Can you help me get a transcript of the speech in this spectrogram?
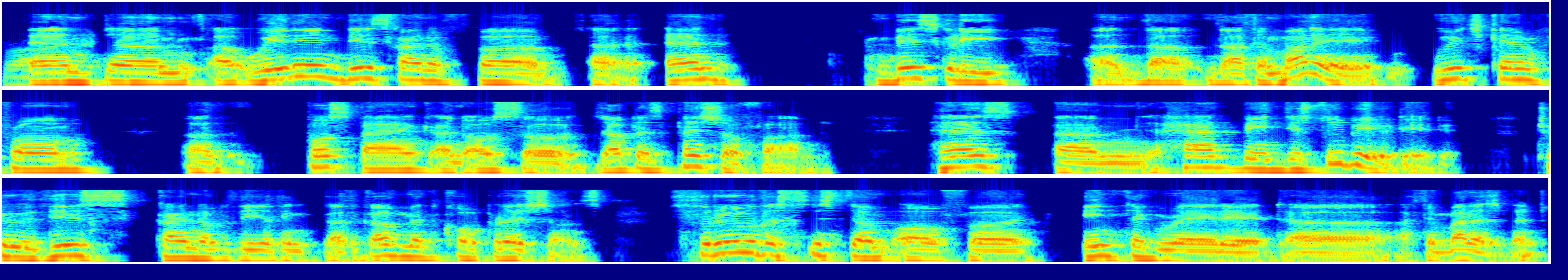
Right. And um, uh, within this kind of uh, uh, and basically uh, the, the, the money which came from uh, Postbank and also Japanese pension fund has um, had been distributed to this kind of the I think the government corporations through the system of uh, integrated I think management.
